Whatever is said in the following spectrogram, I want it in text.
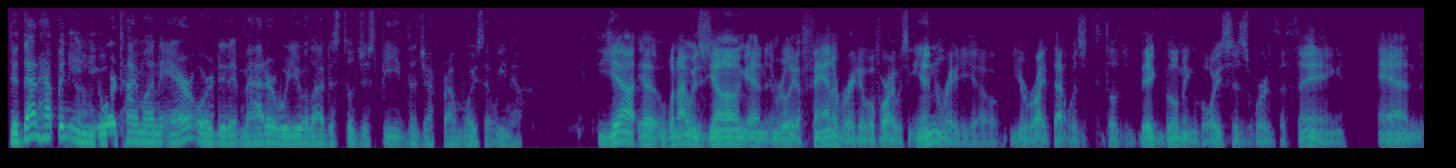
Did that happen in your time on air, or did it matter? Were you allowed to still just be the Jeff Brown voice that we know? Yeah, uh, when I was young and, and really a fan of radio before I was in radio, you're right. That was those big booming voices were the thing. And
